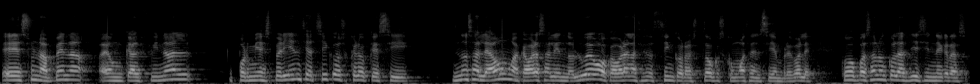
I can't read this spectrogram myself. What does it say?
Es una pena, aunque al final, por mi experiencia, chicos, creo que si no sale aún, acabará saliendo luego, acabarán haciendo 5 restocks como hacen siempre, ¿vale? Como pasaron con las Yeezy negras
